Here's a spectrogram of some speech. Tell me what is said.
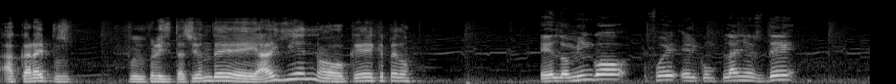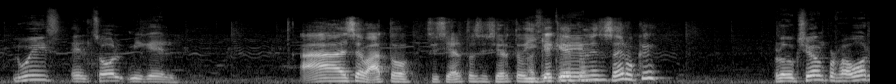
Ah, caray, pues, pues felicitación de alguien o qué, qué pedo. El domingo fue el cumpleaños de Luis El Sol Miguel. Ah, ese vato. Sí, cierto, sí, cierto. ¿Y Así qué, que- qué planeas hacer o qué? Producción, por favor,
